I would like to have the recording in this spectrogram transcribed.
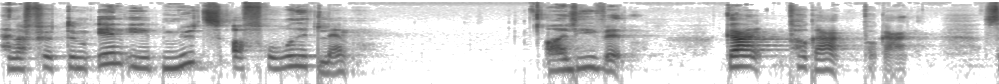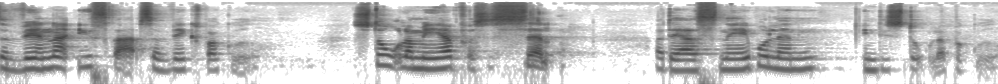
Han har ført dem ind i et nyt og frodigt land. Og alligevel, gang på gang på gang, så vender Israel sig væk fra Gud. Stoler mere på sig selv og deres nabolande, end de stoler på Gud.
